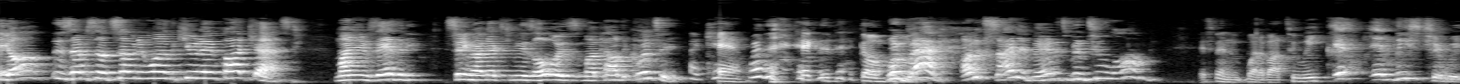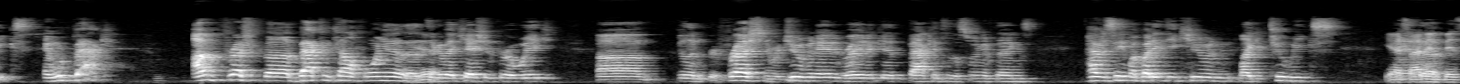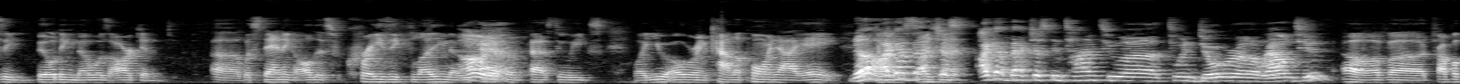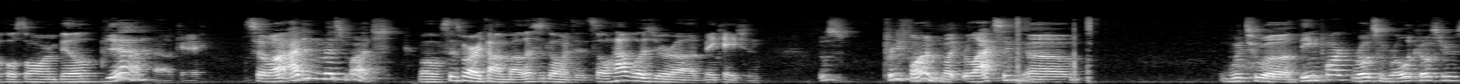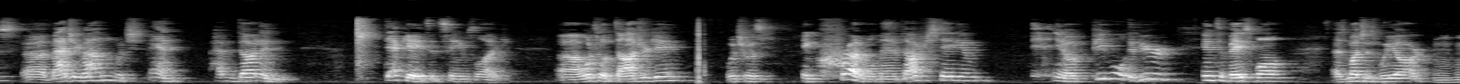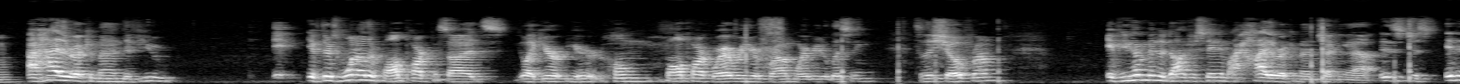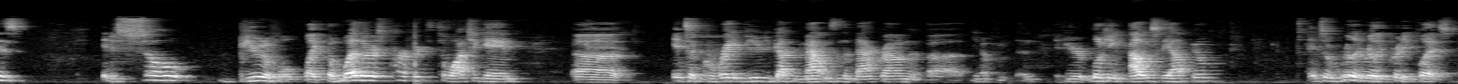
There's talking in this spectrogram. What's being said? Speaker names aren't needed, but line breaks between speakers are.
Hey y'all, this is episode 71 of the Q&A podcast. My name is Anthony. Sitting right next to me as always is my pal DeQuincy.
I can't. Where the heck did that go?
We're back. I'm excited, man. It's been too long.
It's been what about two weeks?
At, at least two weeks, and we're back. I'm fresh, uh, back from California. I
Yeah.
took a vacation for a week. Um, feeling refreshed and rejuvenated, ready to get back into the swing of things. Haven't seen my buddy DQ in like two weeks.
Yes,
and,
I've been
uh,
busy building Noah's Ark and uh, withstanding all this crazy flooding that we've
Oh,
had
yeah.
for the past two weeks. While you were over in California, IA.
No, I got back
sunshine.
just I got back just in time to uh to endure uh, round two.
Oh, of uh, Tropical Storm Bill.
Yeah,
Okay.
so I, I didn't miss much.
Well, since we're already talking about, it, let's just go into it. So, how was your uh, vacation?
It was pretty fun, like relaxing. Um, went to a theme park, rode some roller coasters, uh, Magic Mountain, which man I haven't done in decades. It seems like. Uh, went to a Dodger game, which was incredible, man. Dodger Stadium. You know, people, if you're into baseball as much as we are,
Mm-hmm.
I highly recommend if you if, if there's one other ballpark besides like your your home ballpark wherever you're from, wherever you're listening to this show from, if you haven't been to Dodger Stadium, I highly recommend checking it out. It's just it is it is so beautiful. Like the weather is perfect to watch a game. Uh, it's a great view. You've got mountains in the background. Uh, you know, if you're looking out into the outfield, it's a really really pretty place.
